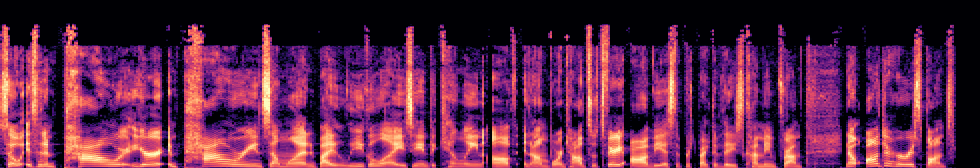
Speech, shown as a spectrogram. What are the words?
So is it empower you're empowering someone by legalizing the killing of an unborn child. So it's very obvious the perspective that he's coming from. Now on to her response.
